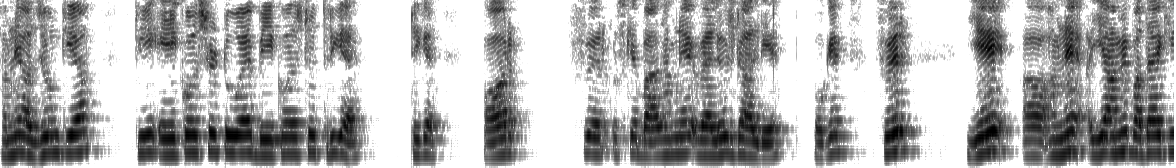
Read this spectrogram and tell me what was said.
हमने अज्यूम किया कि ए इक्वल्स टू टू है बी इक्वल्स टू थ्री है। ठीक है? और फिर उसके बाद हमने वैल्यूज़ डाल दिए ओके फिर ये आ, हमने ये हमें पता है कि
